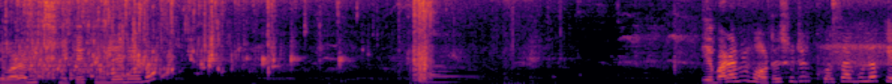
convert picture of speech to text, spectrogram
এবার আমি ছেঁকে তুলে নেব। এবার আমি মটরশুঁটির খোসাগুলোকে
